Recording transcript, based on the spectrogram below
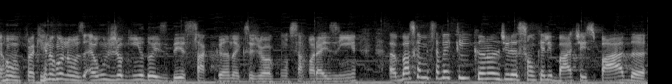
É um, pra quem não, não usa, é um joguinho 2D sacana que você joga com um samuraizinho. É, Basicamente você vai clicando na direção que ele bate a espada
